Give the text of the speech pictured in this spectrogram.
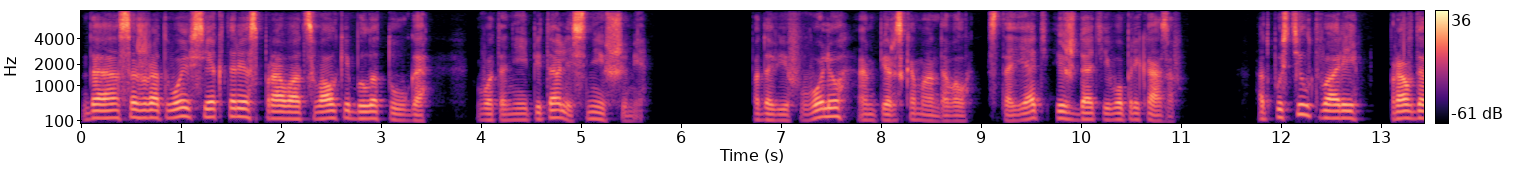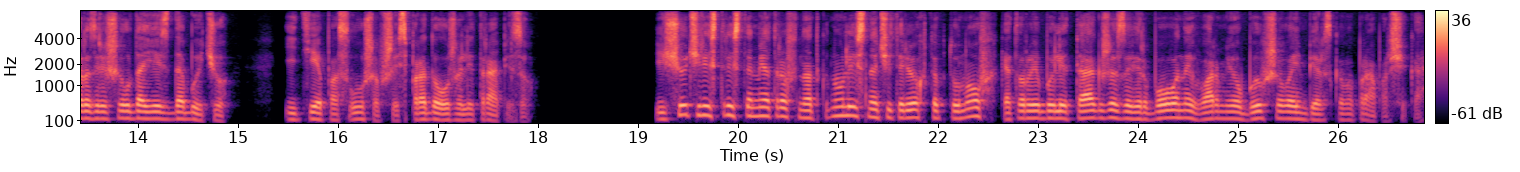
Да, со жратвой в секторе справа от свалки было туго. Вот они и питались низшими. Подавив волю, Ампер скомандовал стоять и ждать его приказов. Отпустил тварей, Правда, разрешил доесть добычу, и те, послушавшись, продолжили трапезу. Еще через 300 метров наткнулись на четырех топтунов, которые были также завербованы в армию бывшего имперского прапорщика.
